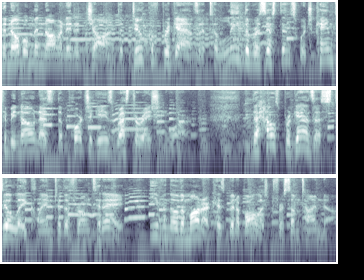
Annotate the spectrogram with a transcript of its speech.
the nobleman nominated John, the Duke of Braganza, to lead the resistance which came to be known as the Portuguese Restoration War. The House Braganza still lay claim to the throne today, even though the monarch has been abolished for some time now.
